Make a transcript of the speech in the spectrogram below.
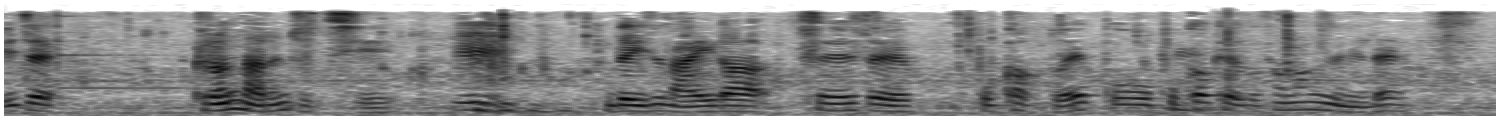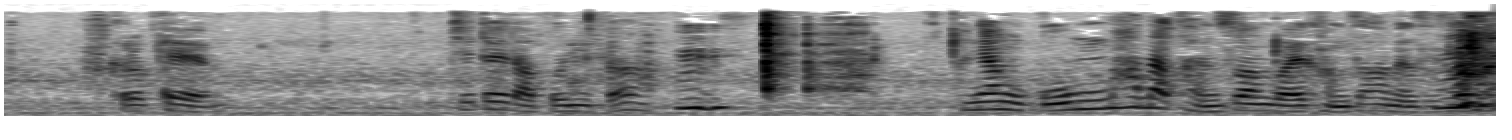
이제 그런 날은 좋지. 음. 근데 이제 나이가 슬슬 복학도 했고 복학해서 3학년인데 그렇게 찌들다 보니까 음. 그냥 몸 하나 간수한 거에 감사하면서 사는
